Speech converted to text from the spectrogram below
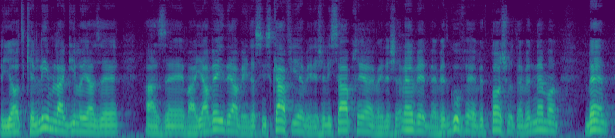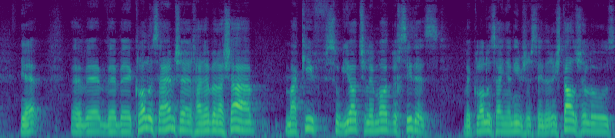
להיות כלים לגילוי הזה. אז מהי אביידה, אביידה סיסקפיה, אביידה של איסבחיה, אביידה של עבד, ועבד גופה, עבד פושוט, עבד נמון, בן. ובכלולוס ההמשך הרב רש"ב מקיף סוגיות שלמות בחסידס, בכלולוס העניינים של סדר השטלשלוס,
